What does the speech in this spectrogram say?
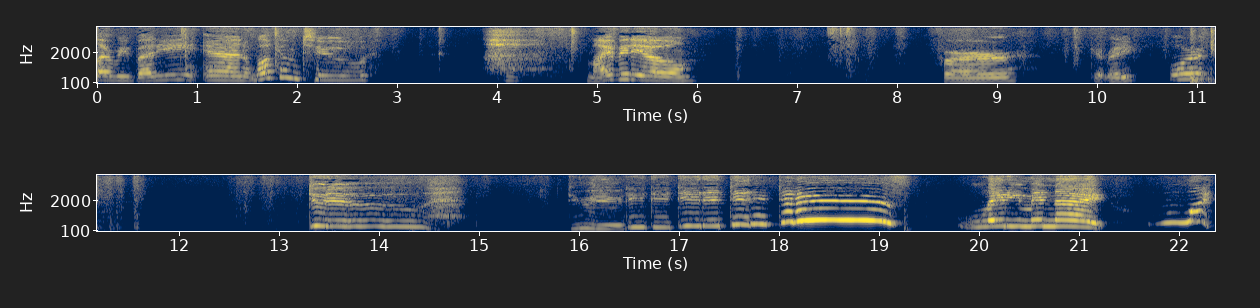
everybody and welcome to my video for get ready for doo doo doo doo doo doo doo doo doo doo doo Lady Midnight what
